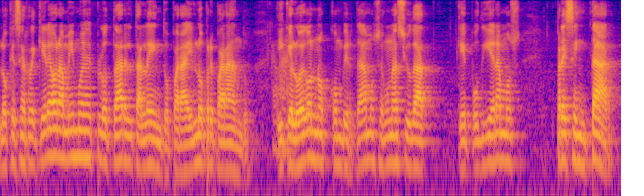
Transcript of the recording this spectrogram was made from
lo que se requiere ahora mismo es explotar el talento para irlo preparando y que luego nos convirtamos en una ciudad que pudiéramos presentar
